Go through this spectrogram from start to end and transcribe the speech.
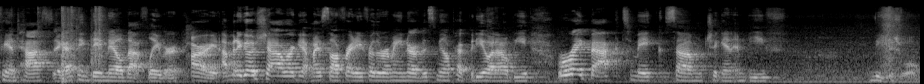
fantastic. I think they nailed that flavor. All right, I'm gonna go shower, get myself ready for the remainder of this meal prep video, and I'll be right back to make some chicken and beef the usual.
